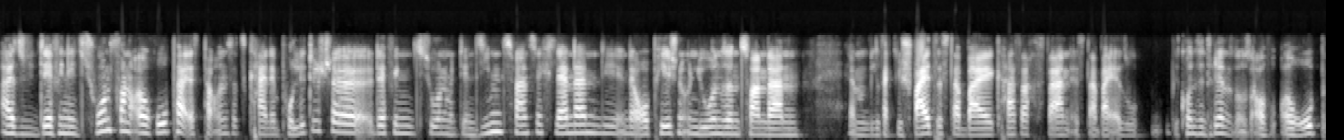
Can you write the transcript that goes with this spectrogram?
Also die Definition von Europa ist bei uns jetzt keine politische Definition mit den 27 Ländern, die in der Europäischen Union sind, sondern ähm, wie gesagt, die Schweiz ist dabei, Kasachstan ist dabei. Also wir konzentrieren uns auf Europa,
